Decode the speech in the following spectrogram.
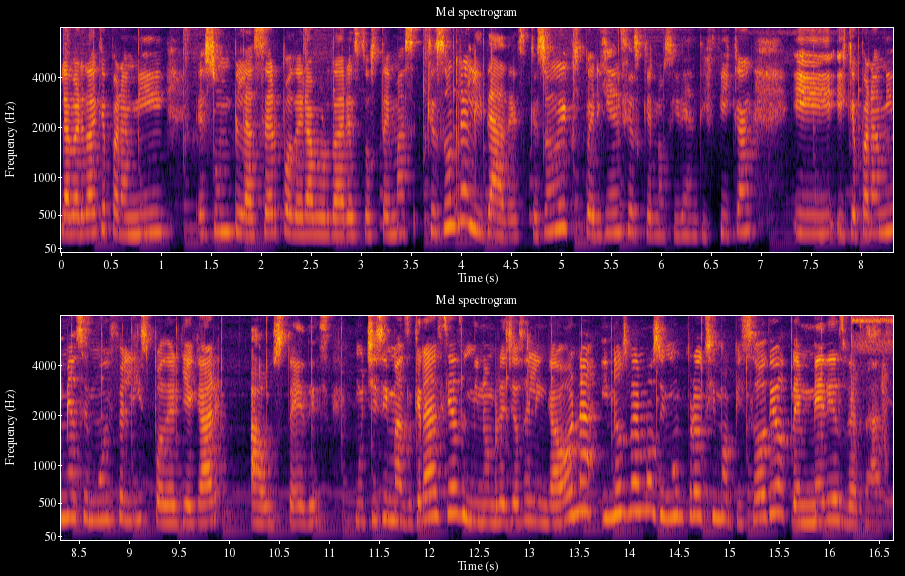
La verdad que para mí es un placer poder abordar estos temas que son realidades, que son experiencias que nos identifican y, que para mí me hace muy feliz poder llegar a ustedes. Muchísimas gracias, mi nombre es Jocelyn Gaona y nos vemos en un próximo episodio de Medias Verdades.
